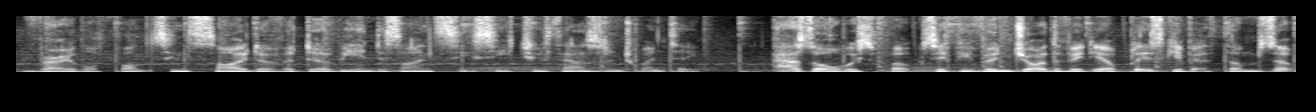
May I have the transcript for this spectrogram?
variable fonts inside of Adobe InDesign CC 2020. As always, folks, if you've enjoyed the video, please give it a thumbs up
